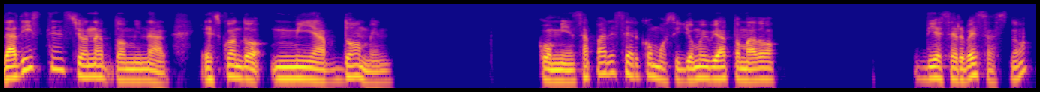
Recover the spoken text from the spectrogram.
La distensión abdominal es cuando mi abdomen comienza a parecer como si yo me hubiera tomado 10 cervezas, ¿no?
